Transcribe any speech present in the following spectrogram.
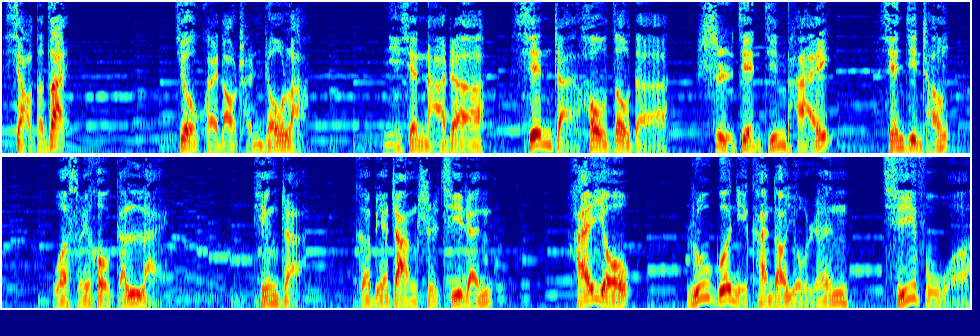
小的在，就快到陈州了。你先拿着先斩后奏的事件金牌，先进城。我随后跟来，听着，可别仗势欺人。还有，如果你看到有人欺负我，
